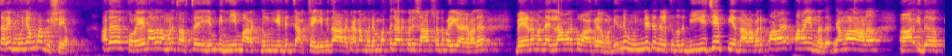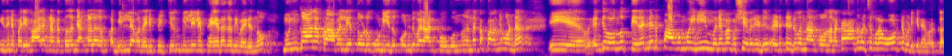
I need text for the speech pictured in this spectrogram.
സാർ ഈ വിഷയം. അത് കുറേ നാൾ നമ്മൾ ചർച്ച ചെയ്യും പിന്നെയും മറക്കും വീണ്ടും ചർച്ച ചെയ്യും. ഇതാണ്. കാരണം മുനമ്പത്തുകാർക്ക് ഒരു ശാശ്വത പരിഹാരം. അത് വേണമെന്ന് എല്ലാവർക്കും ആഗ്രഹമുണ്ട്. ഇതിന് മുന്നിട്ട് നിൽക്കുന്നത് ബി ജെ പി എന്നാണ് അവർ പറ പറയുന്നത്. ഞങ്ങളാണ് ഇത് ഇതിന് പരിഹാരം കണ്ടെത്തുന്നത്. ഞങ്ങൾ ബില്ല് അവതരിപ്പിക്കും ബില്ലിന് ഭേദഗതി വരുന്നു. മുൻകാല പ്രാബല്യത്തോടു കൂടി ഇത് കൊണ്ടുവരാൻ പോകുന്നു എന്നൊക്കെ പറഞ്ഞുകൊണ്ട് ഈ എനിക്ക് തോന്നുന്നു തിരഞ്ഞെടുപ്പാകുമ്പോൾ ഇനിയും മുനമ്പ വിഷയം ഇവർ എടുത്തിടുമെന്നാണ് തോന്നുന്നത്. കാരണം അത് വെച്ച് കുറെ വോട്ട് പിടിക്കണം ഇവർക്ക്.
